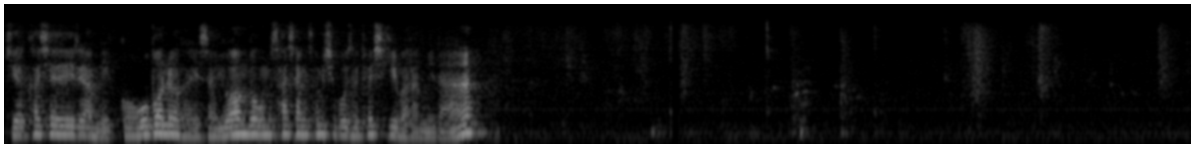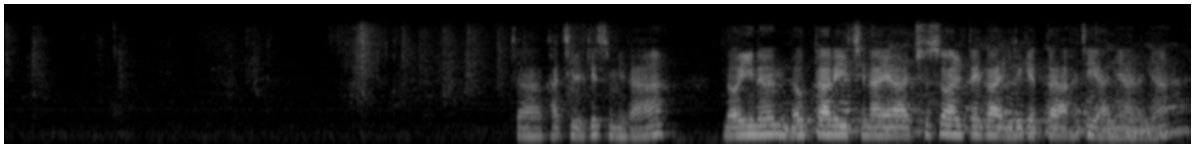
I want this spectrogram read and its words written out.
기억하시리라 믿고 5번을 가해서 요한복음 4장 35절 펴시기 바랍니다. 자, 같이 읽겠습니다. 너희는 넉 달이 지나야 추수할 때가 이르겠다 하지 아니하느냐?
